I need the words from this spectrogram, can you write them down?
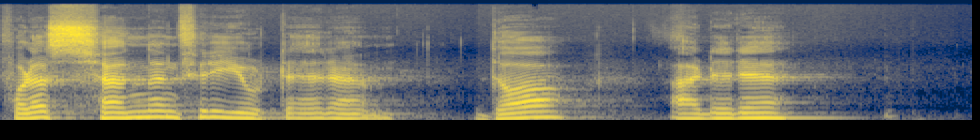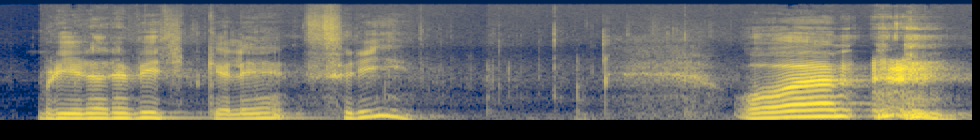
For da Sønnen frigjort dere, da er dere, blir dere virkelig fri. Og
